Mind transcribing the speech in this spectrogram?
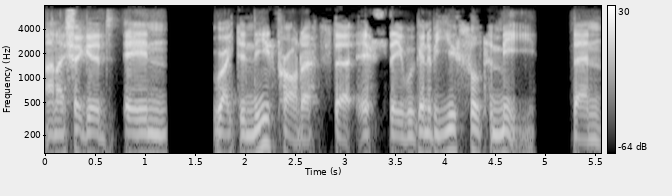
And I figured in writing these products that if they were going to be useful to me, then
